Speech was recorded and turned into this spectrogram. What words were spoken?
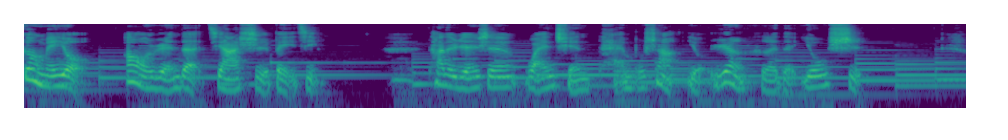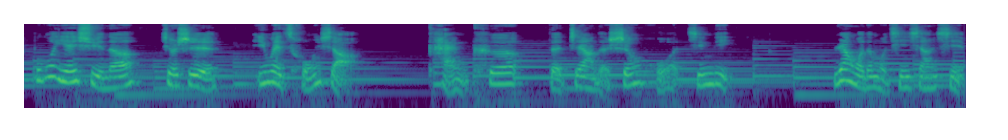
更没有傲人的家世背景，她的人生完全谈不上有任何的优势。不过，也许呢。就是因为从小坎坷的这样的生活经历，让我的母亲相信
